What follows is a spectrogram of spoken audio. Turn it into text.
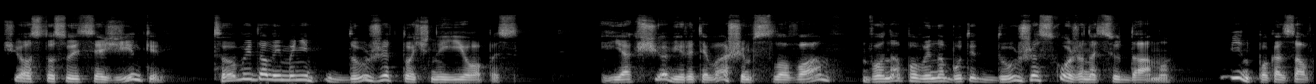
Що стосується жінки, то ви дали мені дуже точний її опис. Якщо вірити вашим словам, Вона повинна бути дуже схожа на цю даму. Він показав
